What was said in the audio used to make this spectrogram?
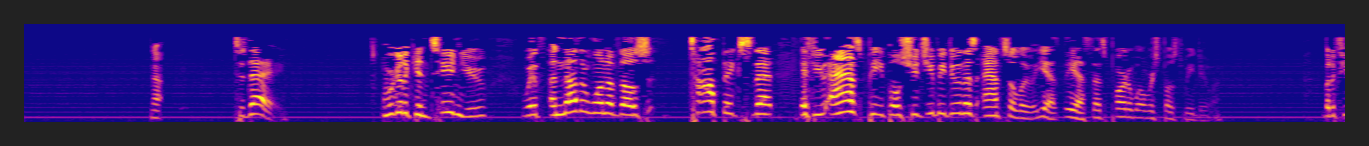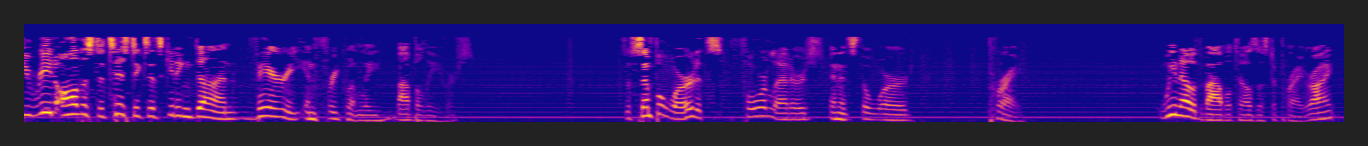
Now, today, we're going to continue with another one of those topics that if you ask people, should you be doing this? Absolutely. Yes, yes, that's part of what we're supposed to be doing. But if you read all the statistics, it's getting done very infrequently by believers. A simple word, it's four letters, and it's the word pray. We know the Bible tells us to pray, right?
